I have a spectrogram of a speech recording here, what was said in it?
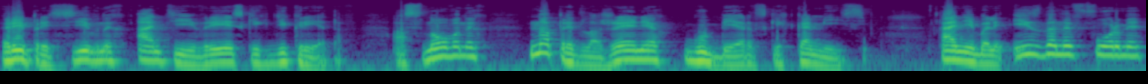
репрессивных антиеврейских декретов, основанных на предложениях губернских комиссий. Они были изданы в форме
